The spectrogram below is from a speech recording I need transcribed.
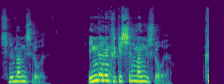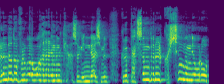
실망스러워요. 인간은 그렇게 실망스러워요. 그런데도 불구하고 하나님은 계속 인내하시면서 그 백성들을 크신 능력으로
